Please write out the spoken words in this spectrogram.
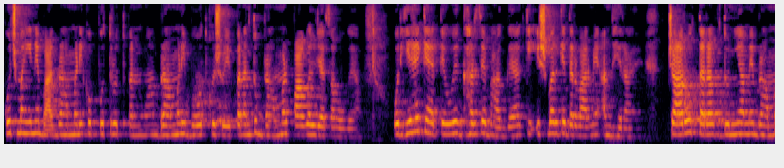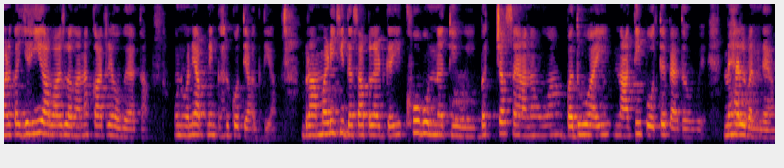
कुछ महीने बाद ब्राह्मणी को पुत्र उत्पन्न हुआ। ब्राह्मणी बहुत खुश हुई, परंतु ब्राह्मण पागल जैसा हो गया और यह कहते हुए घर से भाग गया कि ईश्वर के दरबार में अंधेरा है। चारों तरफ़ दुनिया में ब्राह्मण का यही आवाज़ लगाना कार्य हो गया था। उन्होंने अपने घर को त्याग दिया। ब्राह्मणी की दशा पलट गई, खूब उन्नति हुई। बच्चा सयाना हुआ, बधु आई, नाती पोते पैदा हुए, महल बन गया।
